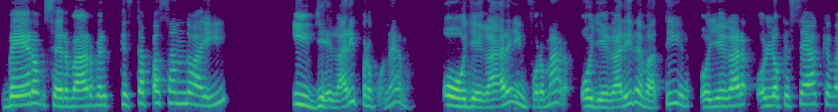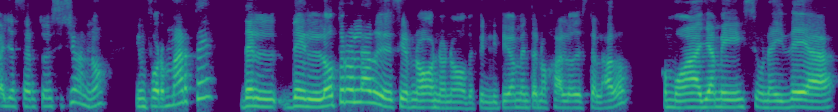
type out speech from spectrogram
ver, observar, ver qué está pasando ahí y llegar y proponer o llegar e informar o llegar y debatir o llegar o lo que sea que vaya a ser tu decisión, ¿no? Informarte del, del otro lado y decir, no, no, no, definitivamente no jalo de este lado, como, ah, ya me hice una idea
